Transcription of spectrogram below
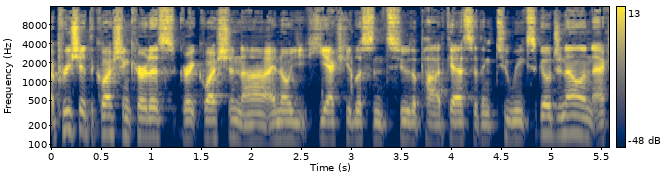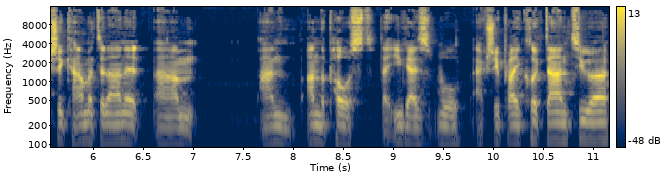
appreciate the question, Curtis. Great question. Uh, I know he actually listened to the podcast I think two weeks ago, Jenelle, and actually commented on it. Um, on on the post that you guys will actually probably clicked on to uh,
